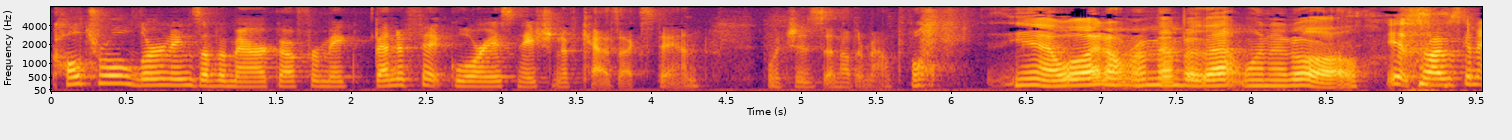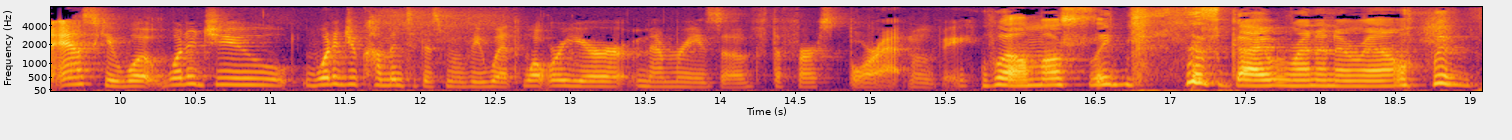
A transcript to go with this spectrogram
Cultural Learnings of America for Make Benefit Glorious Nation of Kazakhstan, which is another mouthful. Yeah, well, I don't remember that one at all. Yeah, so I was going to ask you what what did you what did you come into this movie with? What were your memories of the first Borat movie? Well, mostly this guy running around with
